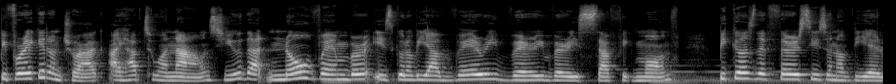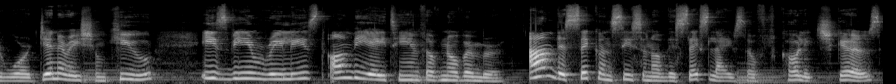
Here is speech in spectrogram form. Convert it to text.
Before I get on track, I have to announce you that November is going to be a very, very, very sapphic month because the third season of the L Word Generation Q is being released on the 18th of November, and the second season of The Sex Lives of College Girls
